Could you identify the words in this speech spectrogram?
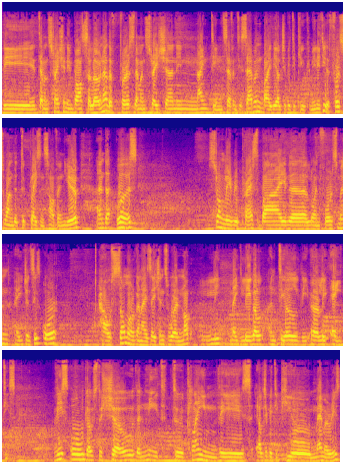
the demonstration in Barcelona, the first demonstration in 1977 by the LGBTQ community, the first one that took place in Southern Europe, and that was strongly repressed by the law enforcement agencies, or how some organizations were not le made legal until the early 80s. This all goes to show the need to claim these LGBTQ memories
